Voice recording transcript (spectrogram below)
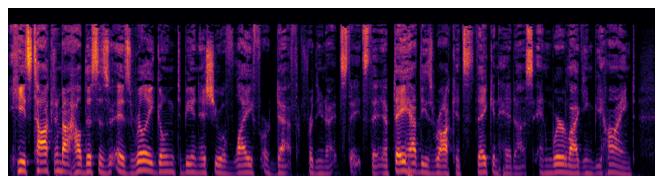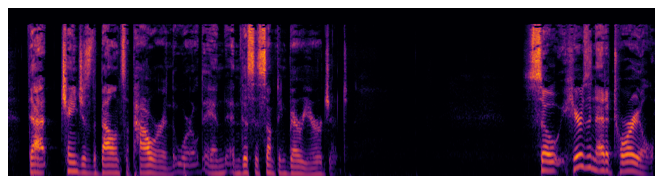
he's talking about how this is, is really going to be an issue of life or death for the United States. That if they have these rockets, they can hit us and we're lagging behind. That changes the balance of power in the world. And, and this is something very urgent. So here's an editorial,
